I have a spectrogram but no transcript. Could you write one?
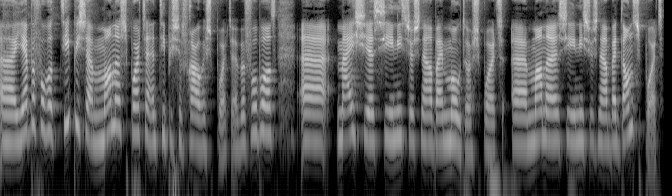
eh, je hebt bijvoorbeeld typische mannensporten en typische vrouwensporten. Bijvoorbeeld eh, meisjes zie je niet zo snel bij motorsport. Eh, mannen zie je niet zo snel bij danssport.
